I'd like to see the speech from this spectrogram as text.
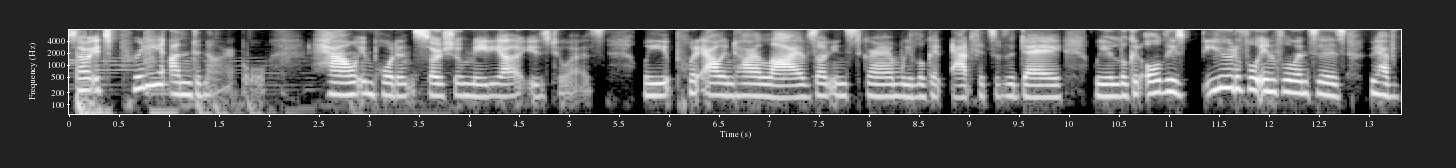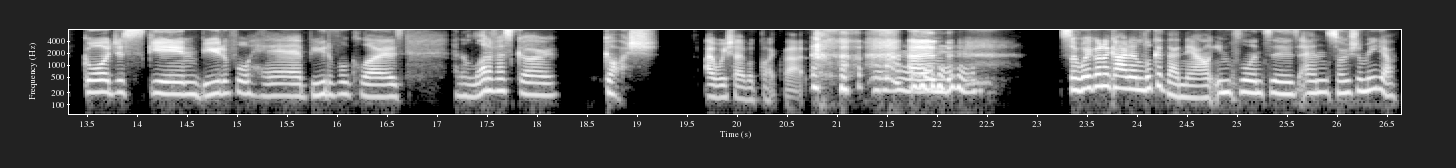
So it's pretty undeniable how important social media is to us. We put our entire lives on Instagram. We look at outfits of the day. We look at all these beautiful influencers who have gorgeous skin, beautiful hair, beautiful clothes. And a lot of us go, gosh, I wish I looked like that. and so we're going to kind of look at that now influences and social media,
